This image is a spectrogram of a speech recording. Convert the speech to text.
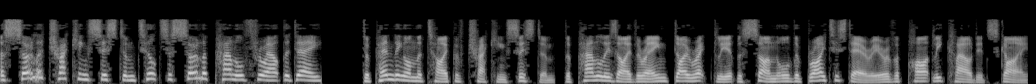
A solar tracking system tilts a solar panel throughout the day. Depending on the type of tracking system, the panel is either aimed directly at the sun or the brightest area of a partly clouded sky.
